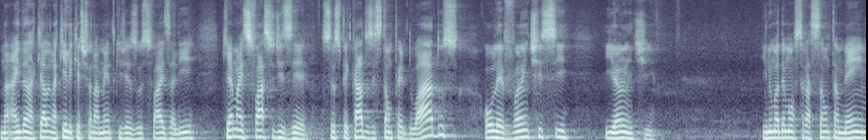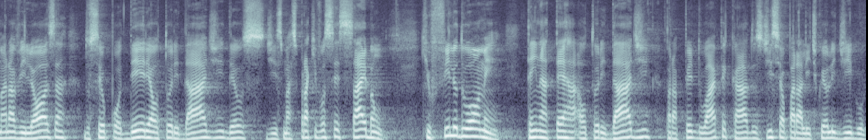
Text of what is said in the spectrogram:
na, ainda naquela, naquele questionamento que Jesus faz ali, que é mais fácil dizer: os seus pecados estão perdoados, ou levante-se e ande. e numa demonstração também maravilhosa do seu poder e autoridade, Deus diz: Mas para que vocês saibam que o Filho do Homem tem na terra autoridade para perdoar pecados, disse ao paralítico: Eu lhe digo,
